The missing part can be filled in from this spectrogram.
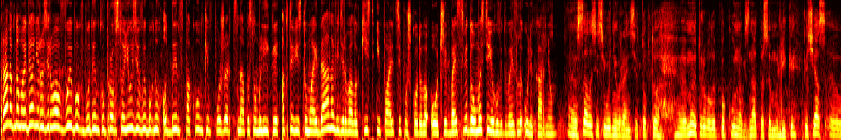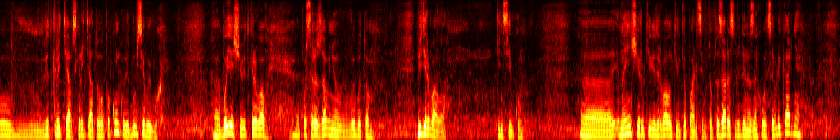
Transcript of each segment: Ранок на Майдані розірвав вибух. В будинку профсоюзів вибухнув один з пакунків пожертв з написом «Ліки». Активісту Майдана відірвало кість і пальці, пошкодило очі. Без свідомості його відвезли у лікарню. Е, Сталося сьогодні вранці. Тобто е, ми отримали пакунок з надписом Ліки. Під час е, відкриття, вскриття того пакунку відбувся вибух. Боєць, що відкривав, постраждав, в нього вибито, відірвало кінцівку. Е, На іншій руці відірвало кілька пальців. Тобто зараз людина знаходиться в лікарні,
